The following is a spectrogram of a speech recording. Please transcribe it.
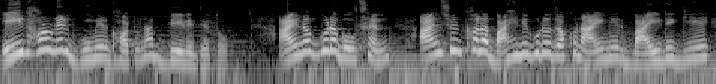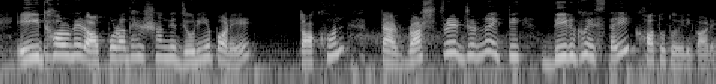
এই ধরনের গুমের ঘটনা বেড়ে যেত। আইনজ্ঞরা বলছেন আইন শৃঙ্খলা বাহিনীগুলো যখন আইনের বাইরে গিয়ে এই ধরনের অপরাধের সঙ্গে জড়িয়ে পড়ে, তখন তার রাষ্ট্রের জন্য একটি দীর্ঘস্থায়ী ক্ষত তৈরি করে।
